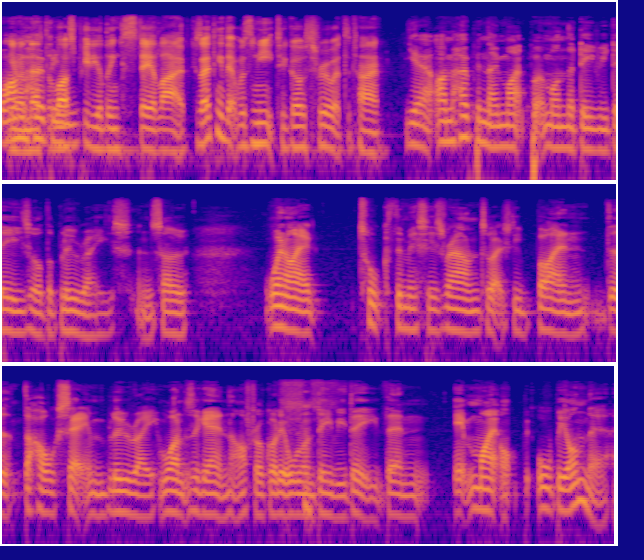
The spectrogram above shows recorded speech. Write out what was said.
Well, you know, I'm and that hoping. the Lostpedia links stay alive because I think that was neat to go through at the time. Yeah, I'm hoping they might put them on the DVDs or the Blu-rays, and so when I talk the missus round to actually buying the the whole set in Blu-ray once again after I've got it all on DVD, then it might all be on there.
